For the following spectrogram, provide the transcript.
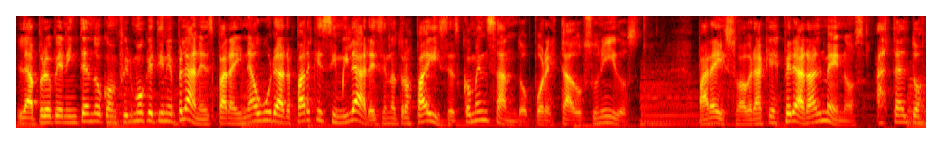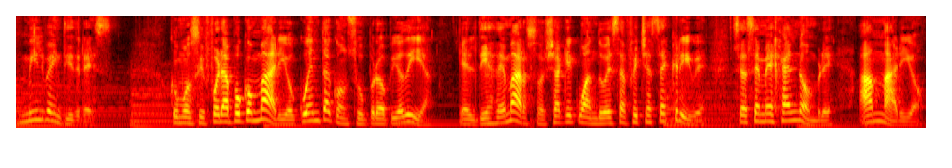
La propia Nintendo confirmó que tiene planes para inaugurar parques similares en otros países, comenzando por Estados Unidos. Para eso habrá que esperar al menos hasta el 2023. Como si fuera poco Mario cuenta con su propio día, el 10 de marzo, ya que cuando esa fecha se escribe, se asemeja el nombre a Mario.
